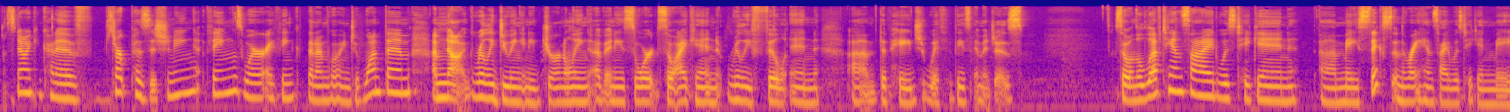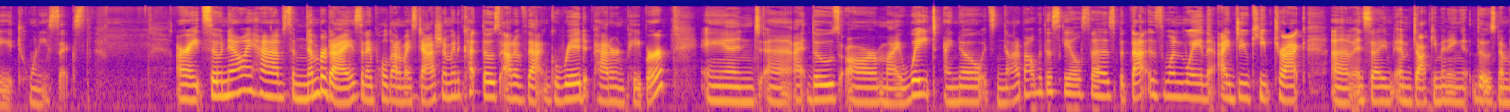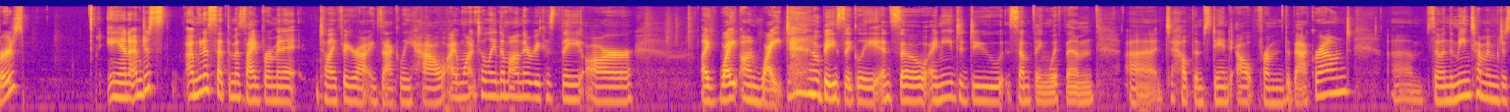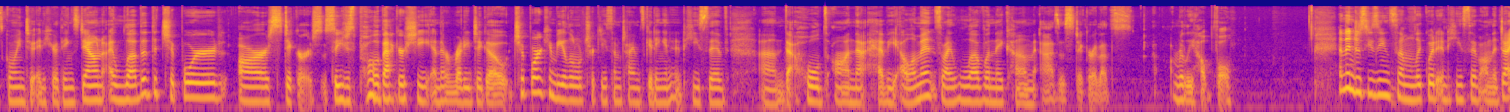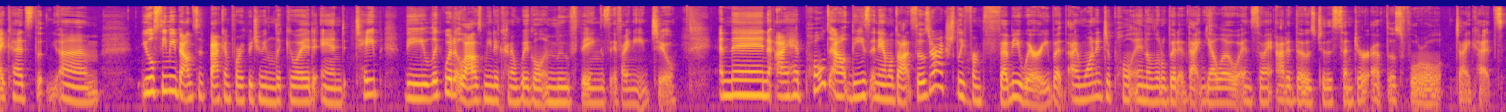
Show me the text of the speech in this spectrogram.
So now I can kind of start positioning things where I think that I'm going to want them. I'm not really doing any journaling of any sort, so I can really fill in um, the page with these images. So on the left-hand side was taken uh, May 6th, and the right hand side was taken May 26th. All right, so now I have some number dies that I pulled out of my stash. And I'm going to cut those out of that grid pattern paper. And uh, I, those are my weight. I know it's not about what the scale says, but that is one way that I do keep track. Um, and so I am documenting those numbers. And I'm just, I'm going to set them aside for a minute until I figure out exactly how I want to lay them on there because they are like white on white, basically. And so I need to do something with them uh, to help them stand out from the background. Um, so in the meantime, I'm just going to adhere things down. I love that the chipboard are stickers. So you just pull a backer sheet and they're ready to go. Chipboard can be a little tricky sometimes getting an adhesive um, that holds on that heavy element. So I love when they come as a sticker. That's really helpful. And then just using some liquid adhesive on the die cuts. Um, You'll see me bounce it back and forth between liquid and tape. The liquid allows me to kind of wiggle and move things if I need to. And then I had pulled out these enamel dots. Those are actually from February, but I wanted to pull in a little bit of that yellow, and so I added those to the center of those floral die cuts.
